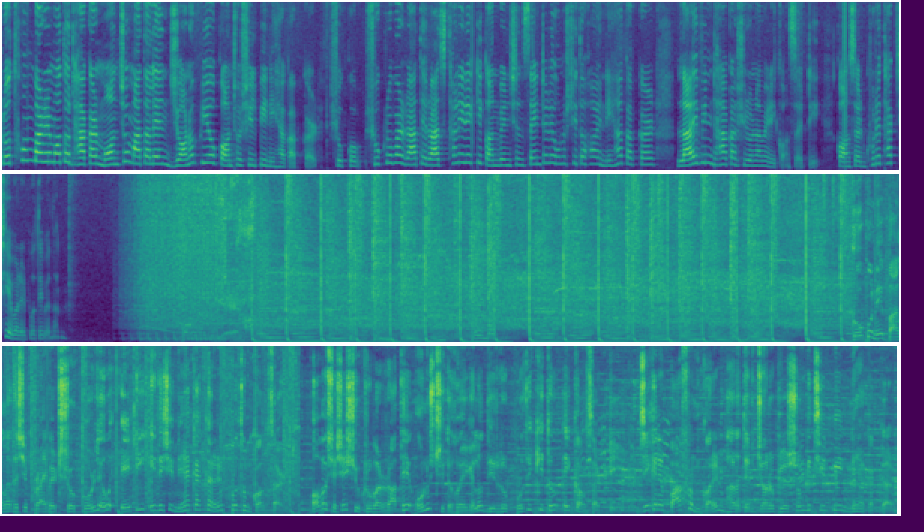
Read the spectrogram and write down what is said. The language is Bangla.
প্রথমবারের মতো ঢাকার মঞ্চ মাতালেন জনপ্রিয় কণ্ঠশিল্পী নেহা কাক্কর। শুক্রবার রাতে রাজধানীর একটি কনভেনশন সেন্টারে অনুষ্ঠিত হয় নেহা কাক্কার লাইভ ইন ঢাকা শিরোনামের এই কনসার্টটি। কনসার্ট ঘুরে থাকছে এবারের প্রতিবেদন। গোপনে বাংলাদেশে প্রাইভেট শো করলেও এটি এদেশে নেহা কাক্কারের প্রথম কনসার্ট অবশেষে শুক্রবার রাতে অনুষ্ঠিত হয়ে গেল দীর্ঘ প্রতীক্ষিত এই কনসার্টটি যেখানে পারফর্ম করেন ভারতের জনপ্রিয় সংগীত শিল্পী নেহা কাক্কার।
